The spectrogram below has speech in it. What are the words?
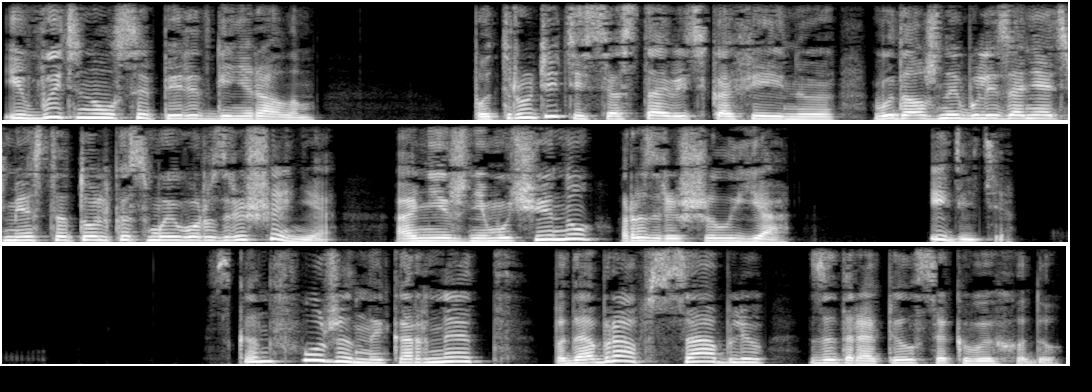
и вытянулся перед генералом. «Потрудитесь оставить кофейную, вы должны были занять место только с моего разрешения, а нижнему чину разрешил я. Идите». Сконфуженный Корнет, подобрав саблю, заторопился к выходу.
